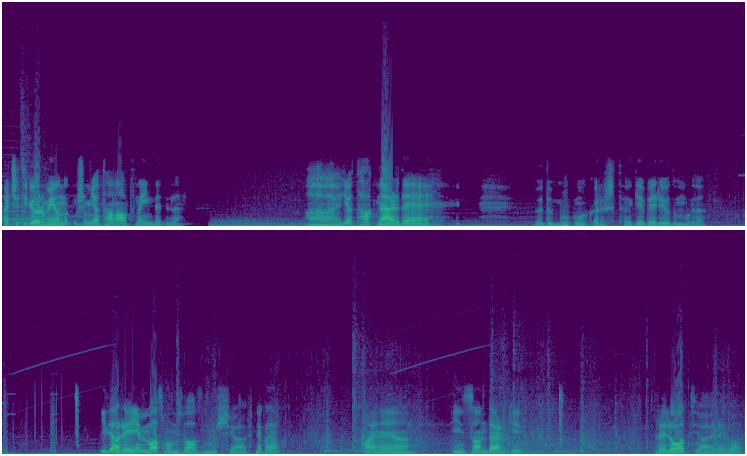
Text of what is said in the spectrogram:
Ha chat'i görmeyi unutmuşum yatağın altına in dediler. Ah yatak nerede? Ödüm bokuma karıştı. Geberiyordum burada. İlla R'ye mi basmamız lazımmış ya? Ne kadar... Aynen ya. İnsan der ki... Reload ya, reload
